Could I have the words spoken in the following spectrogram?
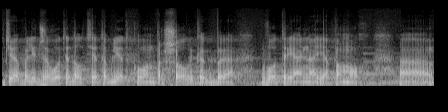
у тебя болит живот, я дал тебе таблетку, он прошел, и как бы вот реально я помог э,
